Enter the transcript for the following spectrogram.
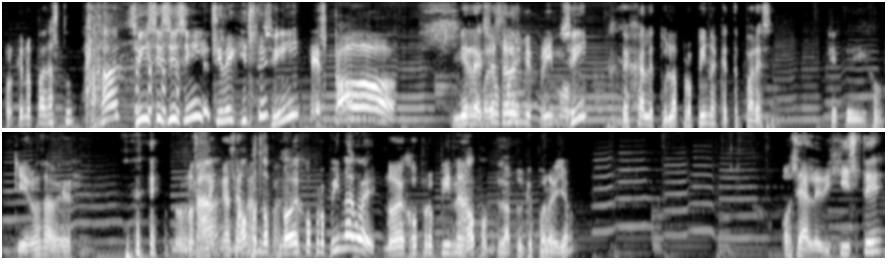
¿Por qué no pagas tú? ajá, sí, sí, sí, sí. ¿Sí le dijiste? Sí, ¡Es todo! mi Por reacción eso fue, eres mi primo. sí, déjale tú la propina, ¿qué te parece? ¿Qué te dijo? Quiero saber. No nos Ah, tengas no, en pues no, ascuas. no dejó propina, güey. No dejó propina. No, pues la tuve que poner yo. O sea, le dijiste,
